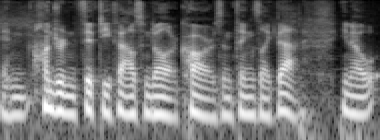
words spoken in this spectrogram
and hundred and fifty thousand dollar cars and things like that. You know,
